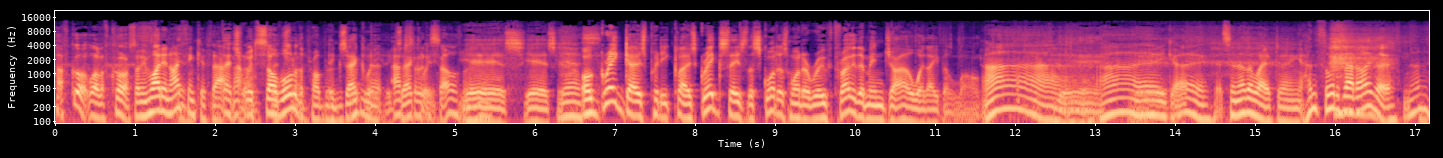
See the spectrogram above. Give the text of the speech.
Of course. Well, of course. I mean, why didn't I think of that? That right, would solve that's all of the problems. Exactly, it? exactly. Absolutely solve them. Yes, yes. Yes. Well, Greg goes pretty close. Greg says the squatters want a roof, throw them in jail where they belong. Ah, ah, there you go. That's another way of doing it. I hadn't thought of that either. No.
